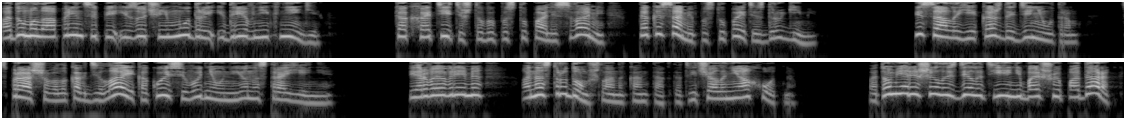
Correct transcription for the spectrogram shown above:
Подумала о принципе из очень мудрой и древней книги. Как хотите, чтобы поступали с вами, так и сами поступайте с другими. Писала ей каждый день утром. Спрашивала, как дела и какое сегодня у нее настроение. Первое время она с трудом шла на контакт, отвечала неохотно. Потом я решила сделать ей небольшой подарок —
